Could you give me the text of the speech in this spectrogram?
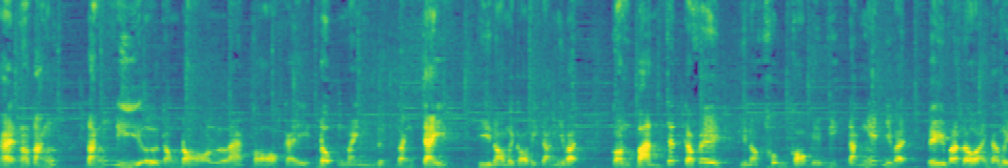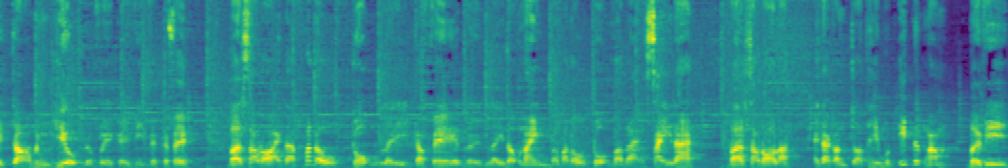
Đấy, nó đắng. Đắng vì ở trong đó là có cái đậu nành được rang cháy thì nó mới có vị đắng như vậy còn bản chất cà phê thì nó không có cái vị đắng hết như vậy. Thì bắt đầu anh ta mới cho mình hiểu được về cái vị về cà phê. Và sau đó anh ta bắt đầu trộn lấy cà phê rồi lấy đậu nành và bắt đầu trộn và rang xay ra. Và sau đó là anh ta còn cho thêm một ít nước mắm bởi vì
